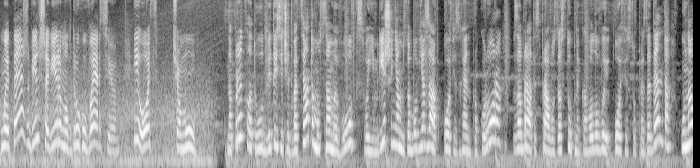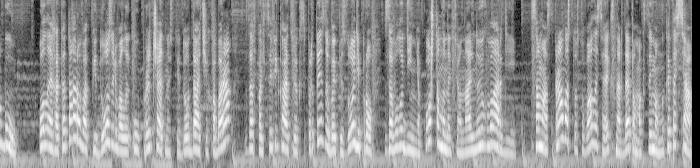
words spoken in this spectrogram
Ми теж більше віримо в другу версію. І ось чому. Наприклад, у 2020-му саме Вовк своїм рішенням зобов'язав офіс генпрокурора забрати справу заступника голови офісу президента у набу. Олега Татарова підозрювали у причетності до дачі хабара за фальсифікацію експертизи в епізоді про заволодіння коштами Національної гвардії. Сама справа стосувалася екс-нардепа Максима Микитася,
